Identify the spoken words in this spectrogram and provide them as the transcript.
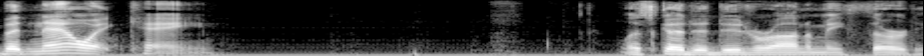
but now it came. Let's go to Deuteronomy 30.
